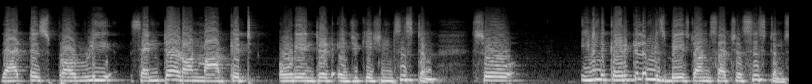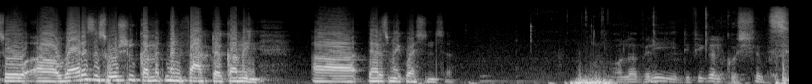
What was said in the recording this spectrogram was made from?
that is probably centered on market oriented education system. So even the curriculum is based on such a system. So uh, where is the social commitment factor coming? Uh, that is my question, sir. All are very difficult questions.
